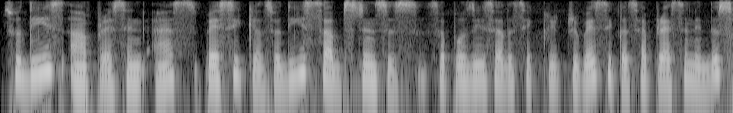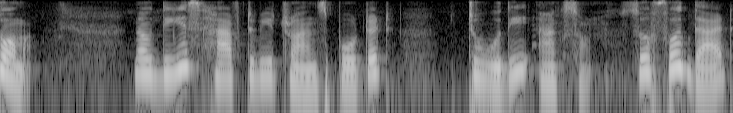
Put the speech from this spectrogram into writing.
So these are present as vesicles. So these substances, suppose these are the secretory vesicles are present in the soma. Now these have to be transported to the axon. So for that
